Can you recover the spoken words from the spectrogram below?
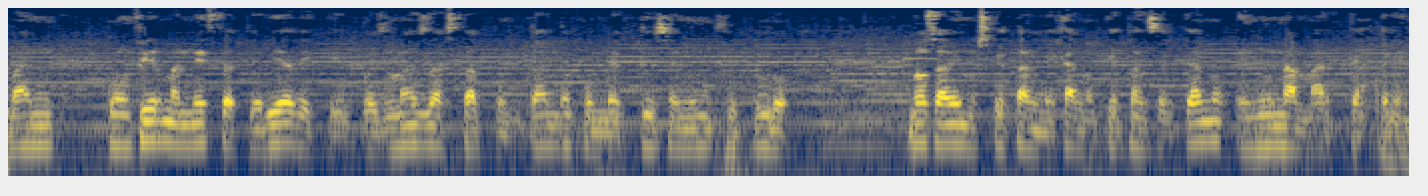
van, confirman esta teoría de que pues Mazda está apuntando a convertirse en un futuro, no sabemos qué tan lejano, qué tan cercano, en una marca premium.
